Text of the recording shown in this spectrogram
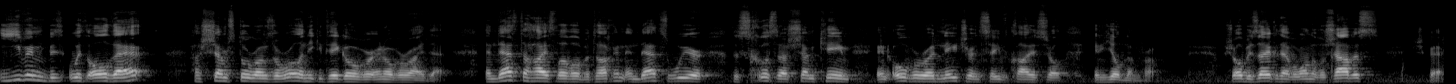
even with all that, Hashem still runs the world and he can take over and override that. And that's the highest level of betachin, and that's where the schus that Hashem came and overrode nature and saved Klal Yisrael and healed them from. Shol B'Zayik, have a wonderful Shabbos. Shkech.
